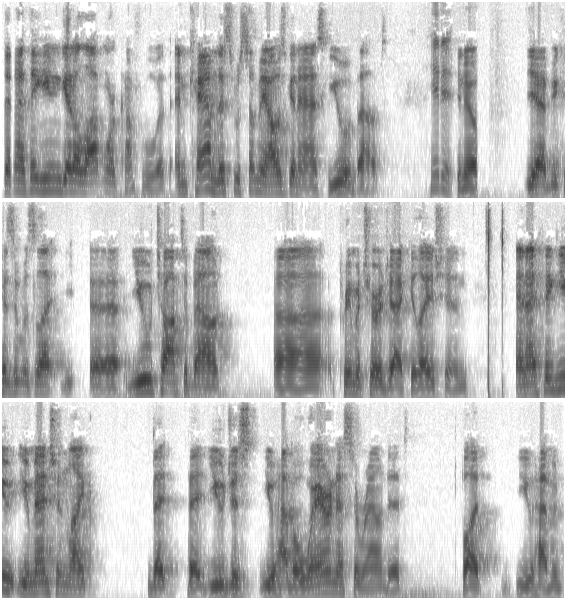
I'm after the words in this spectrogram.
then I think you can get a lot more comfortable with. And Cam, this was something I was going to ask you about. Hit it. You know, yeah, because it was like uh, you talked about uh, premature ejaculation, and I think you you mentioned like that that you just you have awareness around it, but you haven't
